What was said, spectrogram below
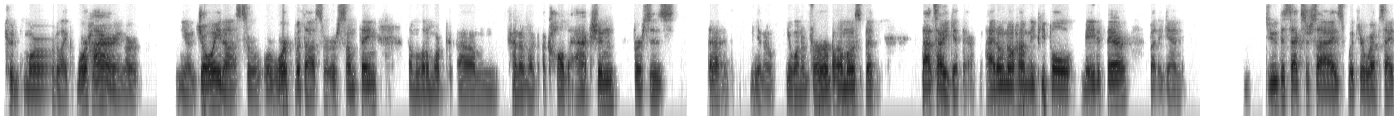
could more like we're hiring or, you know, join us or, or work with us or, or something. I'm a little more um, kind of a, a call to action versus uh, you know you want a verb almost but that's how you get there. I don't know how many people made it there but again do this exercise with your website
